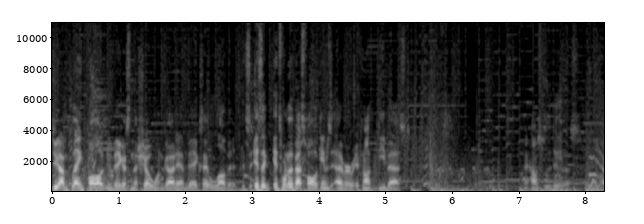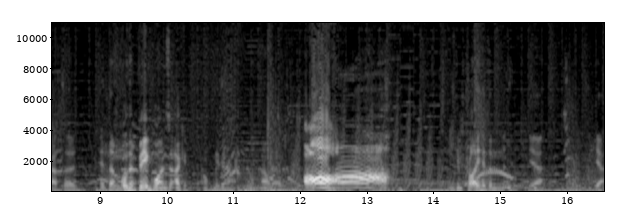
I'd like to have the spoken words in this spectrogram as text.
Dude, I'm playing Fallout New Vegas on the show one goddamn day because I love it. It's it's, like, it's one of the best Fallout games ever, if not the best. Wait, how am I supposed to do this? You have to hit them Oh, with the big ones. I can. Oh, maybe not. No, Dev. Oh! Ah! You can probably hit them. Yeah. Yeah.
